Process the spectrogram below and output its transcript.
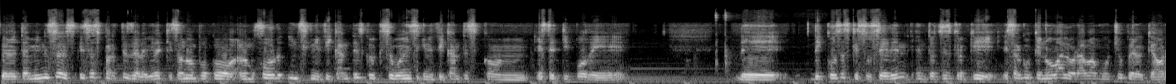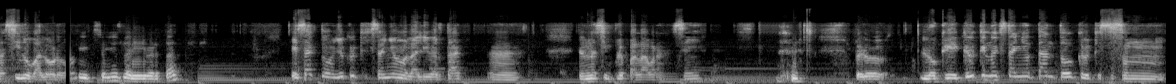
pero también esas, esas partes de la vida que son un poco, a lo mejor insignificantes, creo que se vuelven insignificantes con este tipo de, de, cosas que suceden, entonces creo que es algo que no valoraba mucho, pero que ahora sí lo valoro. ¿Extrañas la libertad? Exacto, yo creo que extraño la libertad, ah, en una simple palabra, sí. pero lo que creo que no extraño tanto, creo que son,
